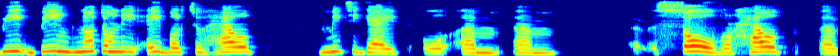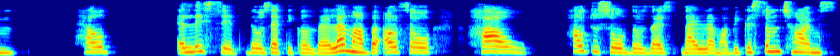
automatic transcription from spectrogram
be, being not only able to help mitigate or um, um, solve or help um, help elicit those ethical dilemma, but also how how to solve those dilemma because sometimes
